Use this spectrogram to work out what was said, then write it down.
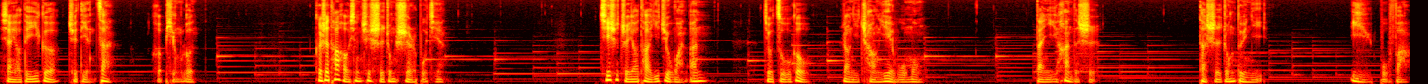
想要第一个去点赞和评论，可是他好像却始终视而不见。其实只要他一句晚安，就足够让你长夜无梦。但遗憾的是，他始终对你一语不发。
